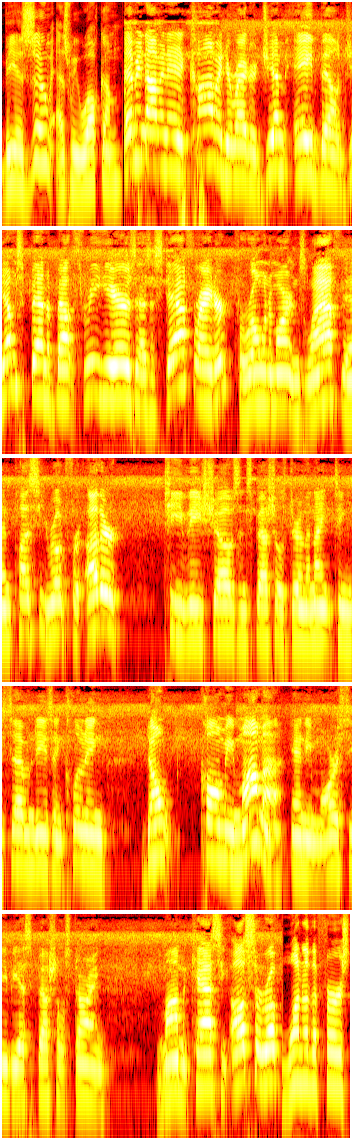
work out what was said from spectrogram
via Zoom as we welcome Emmy nominated comedy writer Jim Abell. Jim spent about three years as a staff writer for Rowan and Martin's Laugh-In, plus he wrote for other TV shows and specials during the 1970s, including Don't Call Me Mama Anymore, CBS special starring Mama Cass. He also wrote one of the first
